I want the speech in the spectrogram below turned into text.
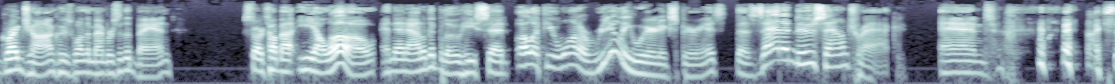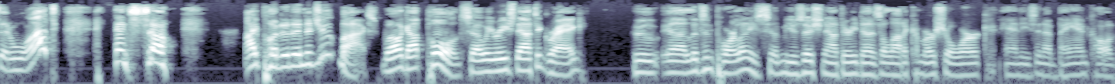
Greg Jong, who's one of the members of the band. Started talking about ELO, and then out of the blue, he said, "Well, if you want a really weird experience, the Xanadu soundtrack." And I said, "What?" And so I put it in the jukebox. Well, it got pulled. So we reached out to Greg, who uh, lives in Portland. He's a musician out there. He does a lot of commercial work, and he's in a band called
